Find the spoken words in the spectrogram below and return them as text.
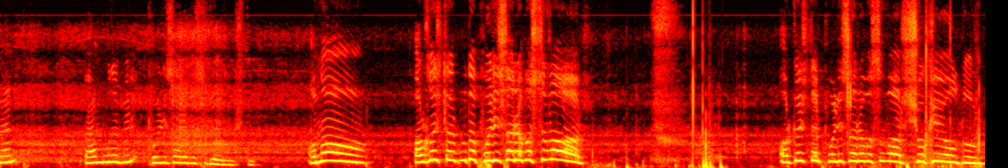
Ben ben burada bir polis arabası görmüştüm. Ana! Arkadaşlar burada polis arabası var. Arkadaşlar polis arabası var. Şok oldum.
